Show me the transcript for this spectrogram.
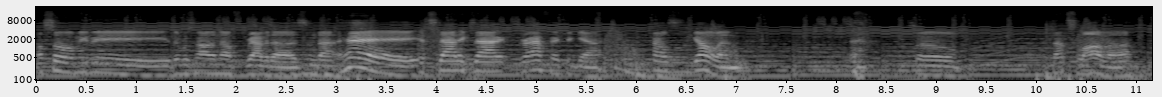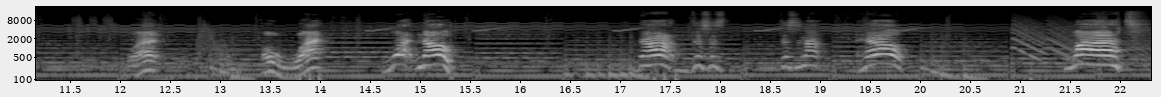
Also, maybe there was not enough gravitas in that- Hey! It's that exact graphic again. How's it going? so... That's lava. What? Oh, what? What? No! Ah! This is... This is not... Help! What?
